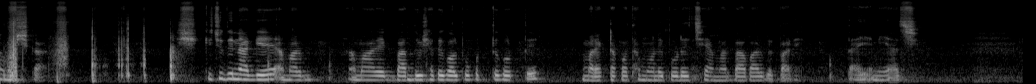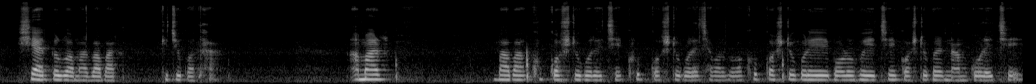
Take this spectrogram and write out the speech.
নমস্কার। কিছুদিন আগে আমার আমার এক বান্ধবীর সাথে গল্প করতে করতে আমার একটা কথা মনে পড়েছে আমার বাবার ব্যাপারে। তাই আমি আজ শেয়ার করব আমার বাবার কিছু কথা। আমার বাবা খুব কষ্ট করেছে, খুব কষ্ট করেছে আমার বাবা। খুব কষ্ট করে বড় হয়েছে, কষ্ট করে নাম করেছে,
